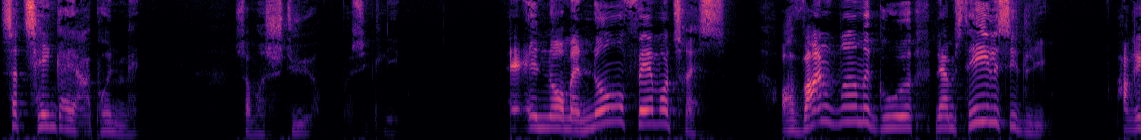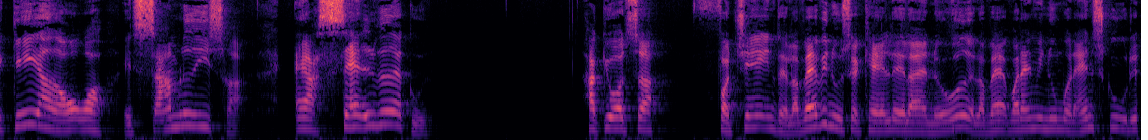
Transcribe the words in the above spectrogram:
så tænker jeg på en mand, som har styr på sit liv. Når man når 65, og har vandret med Gud nærmest hele sit liv, har regeret over et samlet Israel, er salvet af Gud, har gjort sig fortjent, eller hvad vi nu skal kalde det, eller er noget, eller hvad, hvordan vi nu måtte anskue det,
